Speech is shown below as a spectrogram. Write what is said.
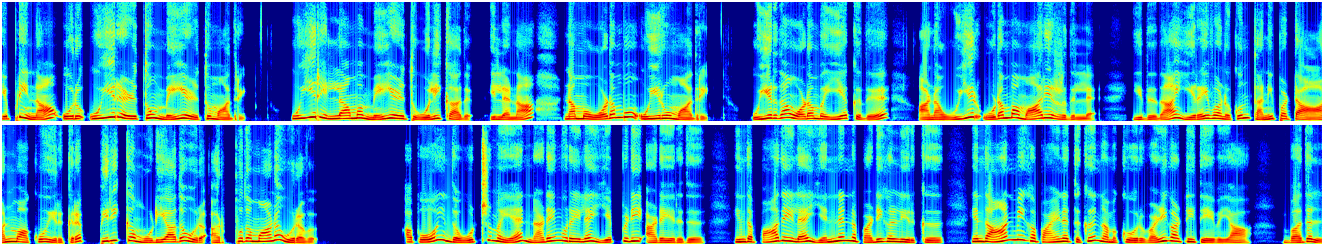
எப்படின்னா ஒரு உயிரெழுத்தும் மெய்யெழுத்தும் மாதிரி. உயிர் இல்லாம மெய்யெழுத்து ஒலிக்காது. இல்லனா நம்ம உடம்பும் உயிரும் மாதிரி. உயிர் தான் உடம்ப இயக்குது. ஆனா உயிர் உடம்ப மாறிடுறதில்ல இதுதான் இறைவனுக்கும் தனிப்பட்ட ஆன்மாக்கும் இருக்கிற பிரிக்க முடியாத ஒரு அற்புதமான உறவு. அப்போ இந்த ஒற்றுமைய நடைமுறையில எப்படி அடையிறது? இந்த பாதையில என்னென்ன படிகள் இருக்கு? இந்த ஆன்மீக பயணத்துக்கு நமக்கு ஒரு வழிகாட்டி தேவையா? பதில்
